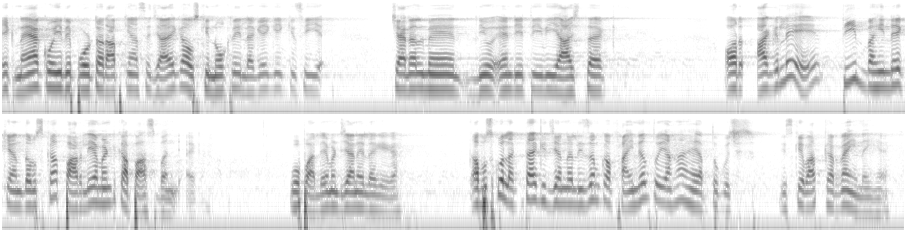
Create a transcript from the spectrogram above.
एक नया कोई रिपोर्टर आपके यहाँ से जाएगा, उसकी नौकरी लगेगी किसी चैनल में न्यू एन आज तक। और अगले तीन महीने के अंदर उसका पार्लियामेंट का पास बन जाएगा। वो पार्लियामेंट जाने लगेगा। अब उसको लगता है कि जर्नलिज्म का फाइनल तो यहाँ है, अब तो कुछ इसके बाद करना ही नहीं है।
